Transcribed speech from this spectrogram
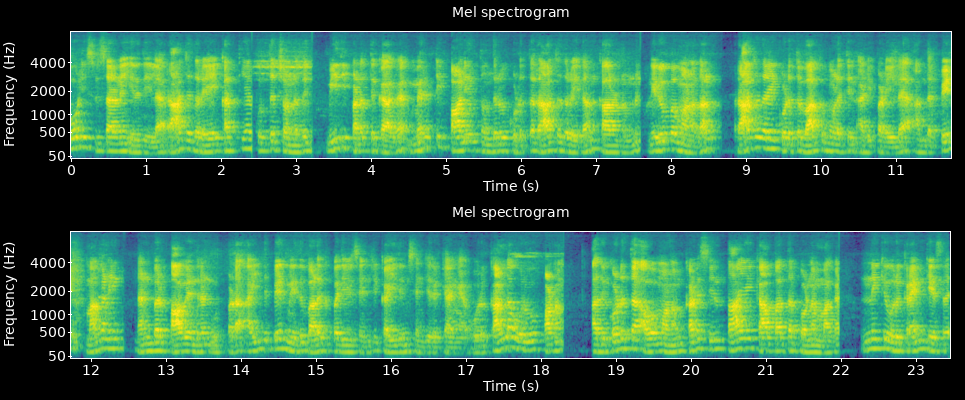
போலீஸ் விசாரணை இறுதியில ராஜதுரையை கத்தியால் குத்த சொன்னது மீதி பணத்துக்காக மிரட்டி பாலியல் தொந்தரவு கொடுத்த ராஜதுரை தான் காரணம்னு நிரூபமானதால் ராஜதுரை கொடுத்த வாக்குமூலத்தின் அடிப்படையில அந்த பெண் மகனின் நண்பர் பாவேந்திரன் உட்பட ஐந்து பேர் மீது வழக்கு பதிவு செஞ்சு கைதும் செஞ்சிருக்காங்க. ஒரு கள்ள உறவு பணம் அது கொடுத்த அவமானம் கடைசியில் தாயை காப்பாத்த போன மகன். இன்னைக்கு ஒரு கிரைம் கேஸ்ல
